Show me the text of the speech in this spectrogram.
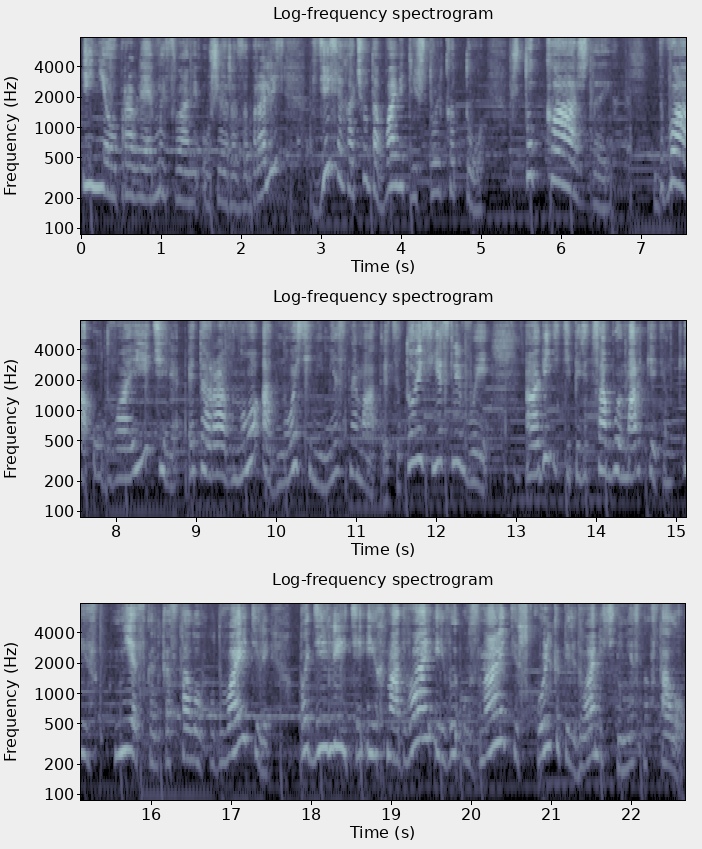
и неуправляемые, мы с вами уже разобрались. Здесь я хочу добавить лишь только то, что каждый Два удвоителя это равно одной семиместной матрице. То есть, если вы а, видите перед собой маркетинг из несколько столов удвоителей, поделите их на два, и вы узнаете, сколько перед вами семиместных столов.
